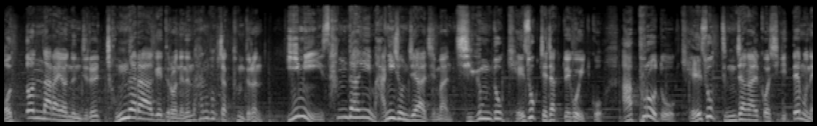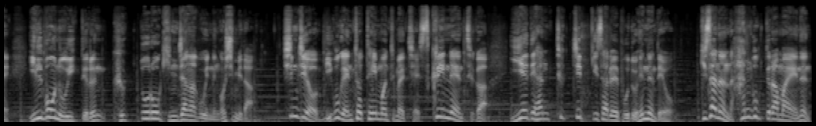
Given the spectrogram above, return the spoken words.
어떤 나라였는지를 적나라하게 드러내는 한국 작품들은 이미 상당히 많이 존재하지만 지금도 계속 제작되고 있고 앞으로도 계속 등장할 것이기 때문에 일본 우익들은 극도로 긴장하고 있는 것입니다. 심지어 미국 엔터테인먼트 매체 스크린렌트가 이에 대한 특집 기사를 보도했는데요. 기사는 한국 드라마에는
